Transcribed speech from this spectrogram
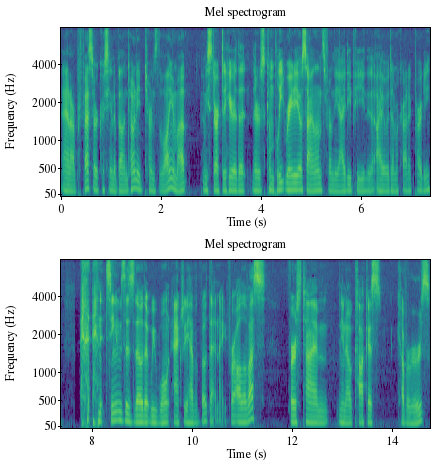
And our professor christina bellantoni turns the volume up we start to hear that there's complete radio silence from the idp the iowa democratic party. And it seems as though that we won't actually have a vote that night. For all of us first time you know caucus coverers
